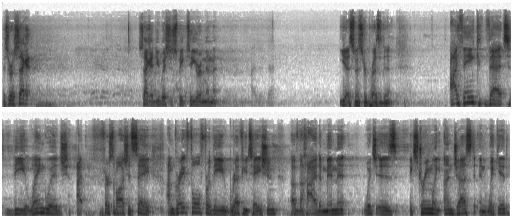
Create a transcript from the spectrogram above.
Is there a second? Second, do you wish to speak to your amendment? Yes, Mr. President. I think that the language, I, first of all, I should say, I'm grateful for the refutation of the Hyde Amendment, which is extremely unjust and wicked.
